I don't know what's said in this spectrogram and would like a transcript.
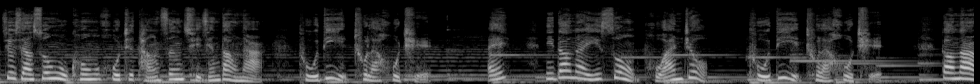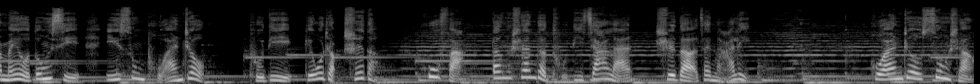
就像孙悟空护持唐僧取经到那儿，土地出来护持。哎，你到那儿一诵普安咒，土地出来护持。到那儿没有东西，一诵普安咒。土地给我找吃的，护法当山的土地伽蓝，吃的在哪里？普安咒送上，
